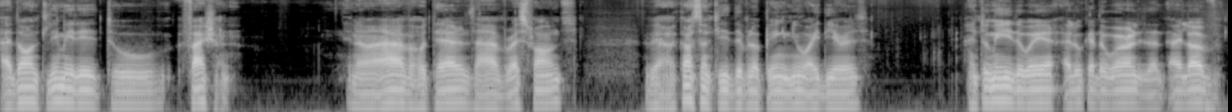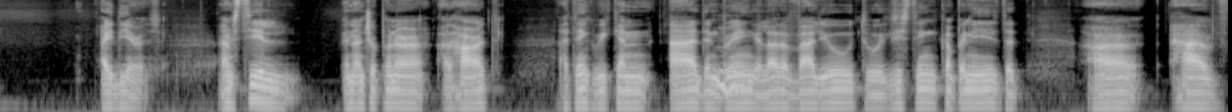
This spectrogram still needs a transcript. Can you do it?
I don't limit it to fashion. You know, I have hotels, I have restaurants. We are constantly developing new ideas. And to me, the way I look at the world is that I love ideas. I'm still an entrepreneur at heart. I think we can add and Mhm. bring a lot of value to existing companies that are have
